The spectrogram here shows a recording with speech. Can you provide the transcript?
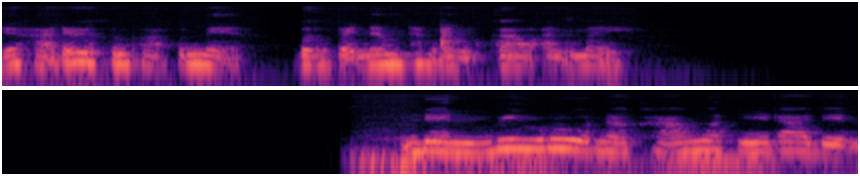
ด้วยค่ะเด้อคุณพ่อคุณแม่ เบิ่งไปนำทางอันเก่าอันใหม่ เด่นวิ่งรูดนะคะ งวดนี้ได้เด่น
